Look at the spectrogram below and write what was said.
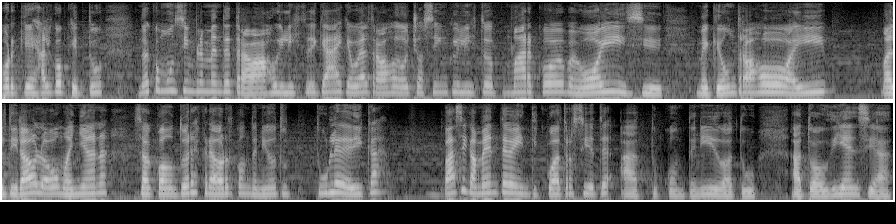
porque es algo que tú, no es como un simplemente trabajo y listo, de que, ay, que voy al trabajo de 8 a 5 y listo, marco, me voy y si me quedó un trabajo ahí mal tirado, lo hago mañana. O sea, cuando tú eres creador de contenido, tú, tú le dedicas básicamente 24/7 a tu contenido, a tu, a tu audiencia.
